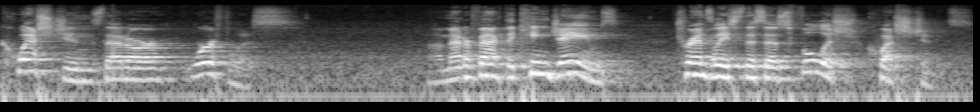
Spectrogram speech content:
questions that are worthless. A matter of fact, the King James translates this as foolish questions.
